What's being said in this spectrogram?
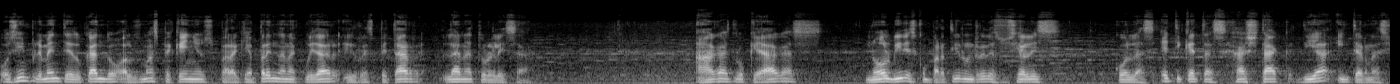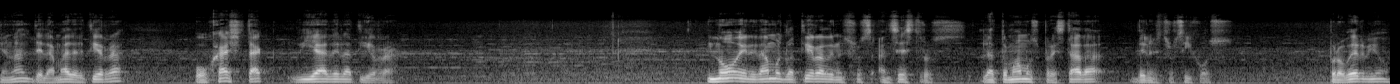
o simplemente educando a los más pequeños para que aprendan a cuidar y respetar la naturaleza. Hagas lo que hagas, no olvides compartir en redes sociales con las etiquetas hashtag Día Internacional de la Madre Tierra o hashtag Día de la Tierra. No heredamos la tierra de nuestros ancestros, la tomamos prestada de nuestros hijos. Proverbio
